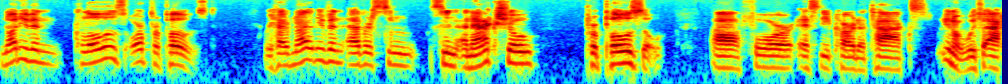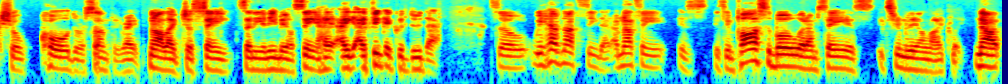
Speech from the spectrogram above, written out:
Not even closed or proposed. We have not even ever seen seen an actual proposal uh, for SD card attacks. You know, with actual code or something, right? Not like just saying sending an email saying, "Hey, I, I think I could do that." So we have not seen that. I'm not saying it's it's impossible. What I'm saying is extremely unlikely. Now,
